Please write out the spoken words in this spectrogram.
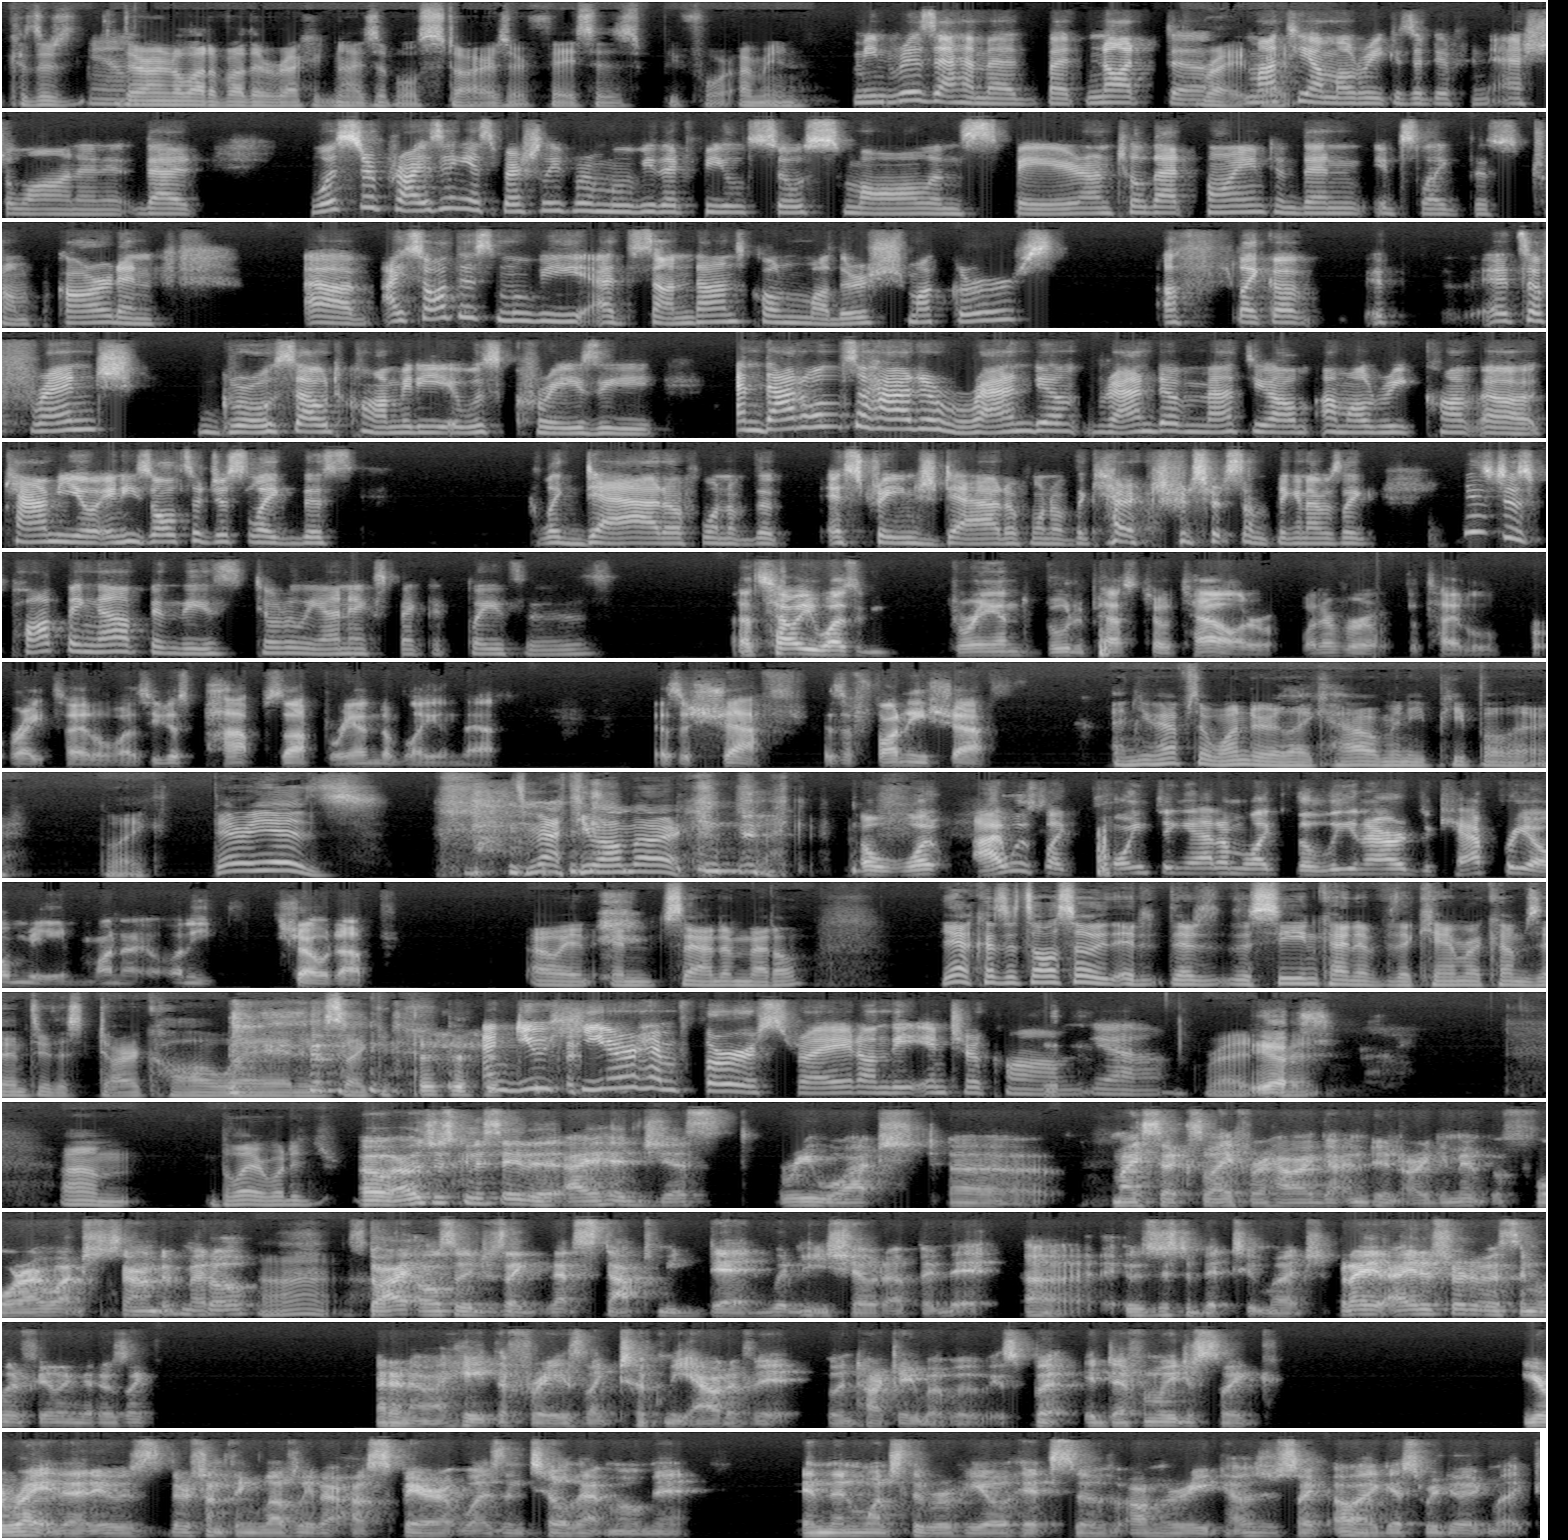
Because there's yeah. there aren't a lot of other recognizable stars or faces before. I mean, I mean, Riz Ahmed, but not the right, Mathieu right. Amalric is a different echelon, and it, that was surprising, especially for a movie that feels so small and spare until that point, and then it's like this trump card. And uh, I saw this movie at Sundance called Mother Schmuckers, a like a it, it's a French gross out comedy. It was crazy. And that also had a random, random Matthew Amalric uh, cameo, and he's also just like this like dad of one of the estranged dad of one of the characters or something. And i was like he's just popping up in these totally unexpected places. That's how he was in grand budapest hotel or whatever the title right title was. He just pops up randomly in that as a chef as a funny chef. And you have to wonder like how many people are like there he is. It's matthew Amalric. oh what i was like pointing at him like the leonardo dicaprio meme when, I, when he showed up. Oh, in, in Sound of Metal. Yeah, because it's also it, there's the scene kind of the camera comes in through this dark hallway and he's like, and you hear him first, right, on the intercom. Yeah. Right. Yes. Right. Um, Blair, what did you? Oh, I was just gonna say that I had just rewatched uh my sex life or how I got into an argument before I watched Sound of Metal. Ah. So I also just like that stopped me dead when he showed up, and it uh, it was just a bit too much. But I, I had a sort of a similar feeling that it was like, I don't know, I hate the phrase like took me out of it when talking about movies, but it definitely just like you're right that it was there's something lovely about how spare it was until that moment. And then once the reveal hits of Amalric, I was just like, oh, I guess we're doing like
